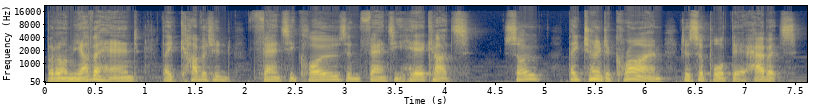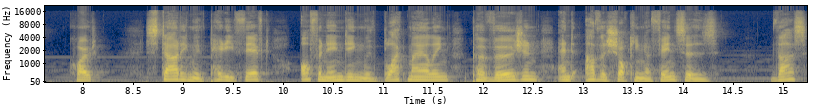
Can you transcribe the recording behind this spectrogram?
but on the other hand, they coveted fancy clothes and fancy haircuts, so they turned to crime to support their habits. Quote, starting with petty theft, often ending with blackmailing, perversion, and other shocking offences. Thus,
